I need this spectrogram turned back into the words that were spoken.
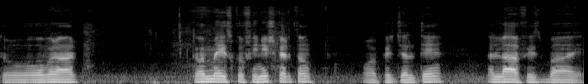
तो ओवरऑल तो अब मैं इसको फिनिश करता हूँ और फिर चलते हैं। अल्लाह हाफिज़ बाय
